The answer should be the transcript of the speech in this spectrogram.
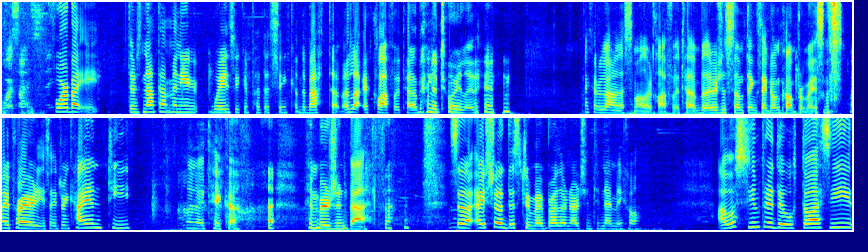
What size? Four by eight. There's not that many ways you can put the sink and the bathtub, like a clawfoot tub and a toilet in. I could have gone on a smaller clawfoot tub, but there's just some things I don't compromise. My priorities: I drink high-end tea, and I take a immersion bath. so I showed this to my brother in Argentina y me dijo, a vos siempre te gustó así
